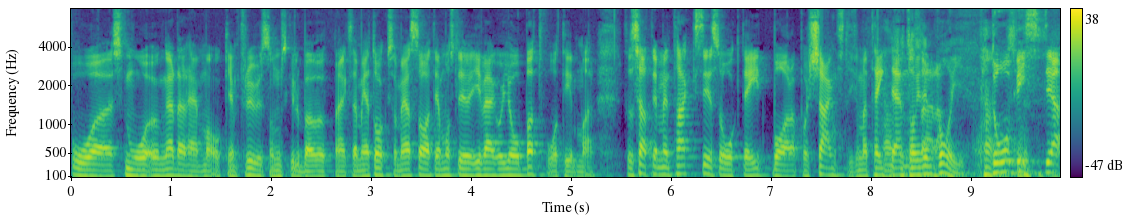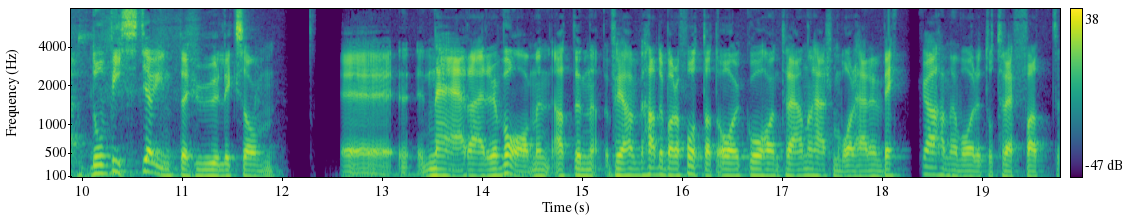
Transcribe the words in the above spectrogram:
två små ungar där hemma och en fru som skulle behöva uppmärksamhet också. Men jag sa att jag måste iväg och jobba två timmar. Så satte jag mig i en taxi så åkte jag hit bara på chans. Liksom. Jag tänkte Alltså, ändå så här, då visste, jag, då visste jag inte hur liksom eh, nära det var. Men att den, för jag hade bara fått att AIK har en tränare här som har varit här en vecka. Han har varit och träffat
